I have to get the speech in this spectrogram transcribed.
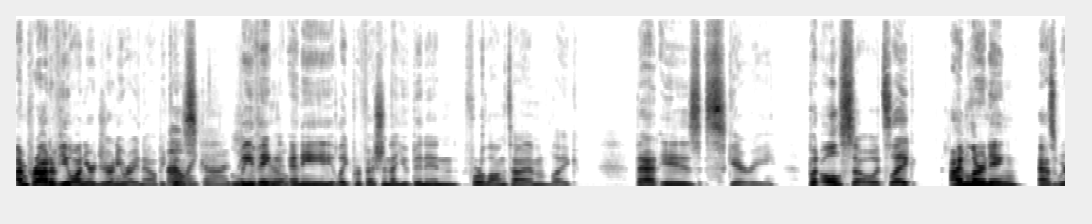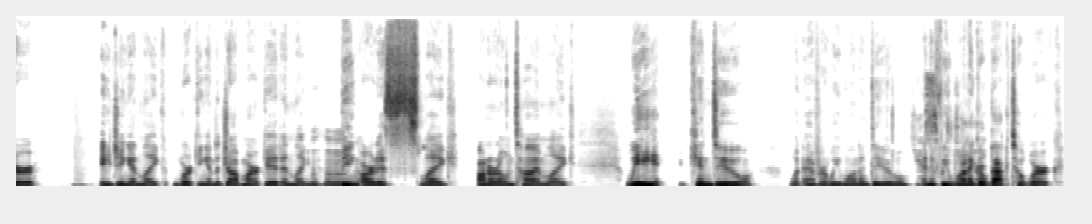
I'm proud of you on your journey right now Oh because God. leaving any like profession that you've been in for a long time, like that is scary. But also, it's like I'm learning as we're aging and like working in the job market and like Mhm. being artists like on our own time like we can do whatever we want to do and if we, we want to go back to work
